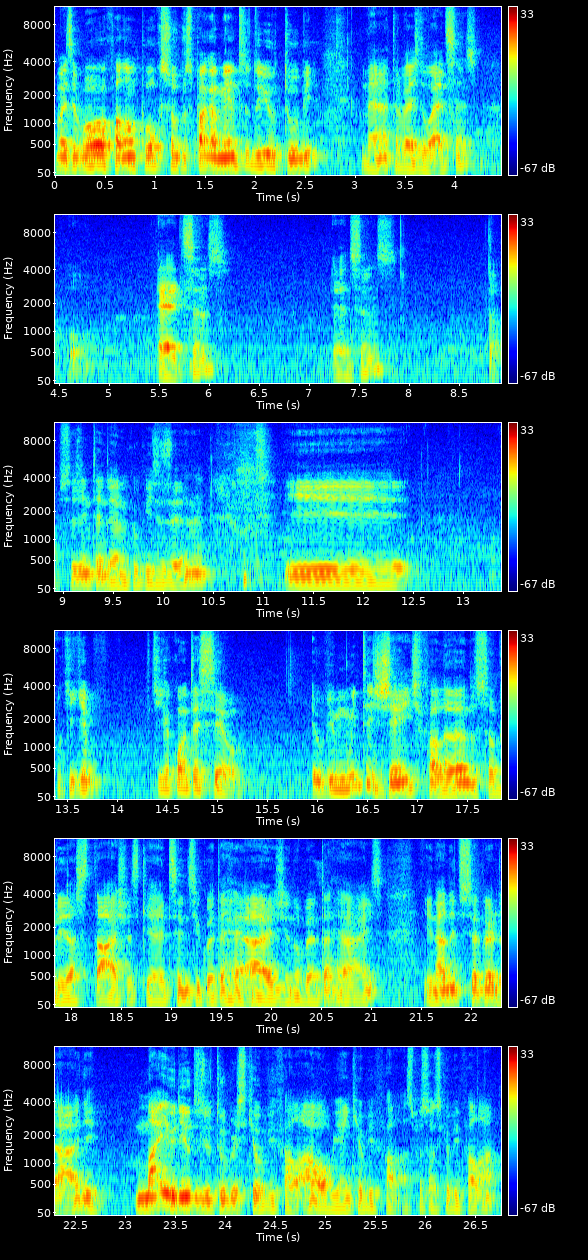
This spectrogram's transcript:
mas eu vou falar um pouco sobre os pagamentos do YouTube, né, através do AdSense, AdSense, AdSense, tá, vocês entenderam o que eu quis dizer, né? E o que que, o que, que aconteceu? Eu vi muita gente falando sobre as taxas, que é de 150 reais, de 90 reais, e nada disso é verdade. A maioria dos youtubers que eu vi falar, alguém que eu vi falar, as pessoas que eu vi falar,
